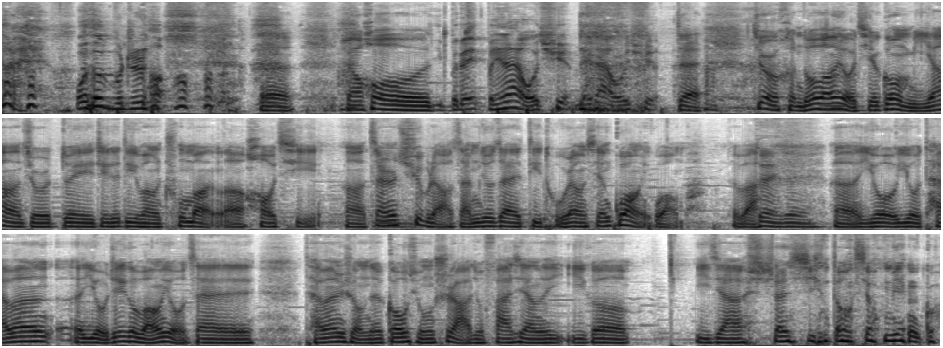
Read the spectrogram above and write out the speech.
我都不知道。嗯，然后 没没带我去，没带我去。对，就是很多网友其实跟我们一样，就是对这个地方充满了好奇啊。暂时去不了，咱们就在地图上先逛一逛嘛，对吧？对对。呃，有有台湾呃有这个网友在台湾省的高雄市啊，就发现了一个。一家山西刀削面馆，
